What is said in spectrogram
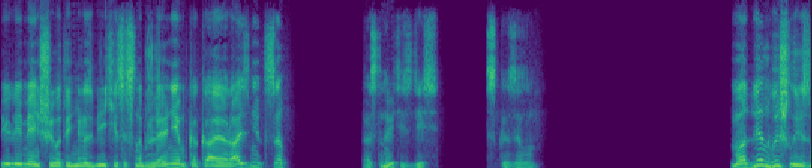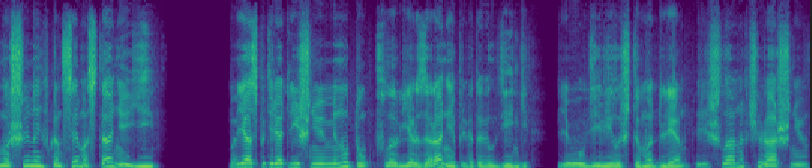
или меньше в этой неразберихе со снабжением, какая разница? Остановитесь здесь, — сказал он. Мадлен вышла из машины в конце моста Неи. Боясь потерять лишнюю минуту, Флавьер заранее приготовил деньги. Его удивило, что Мадлен перешла на вчерашнюю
